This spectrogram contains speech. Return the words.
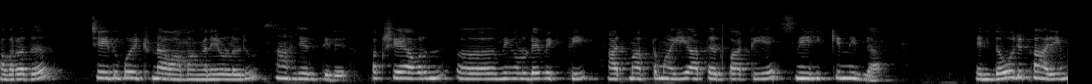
അവർ അത് ചെയ്തു പോയിട്ടുണ്ടാവാം അങ്ങനെയുള്ളൊരു സാഹചര്യത്തിൽ പക്ഷേ അവർ നിങ്ങളുടെ വ്യക്തി ആത്മാർത്ഥമായി ആ തേർഡ് പാർട്ടിയെ സ്നേഹിക്കുന്നില്ല. എന്തോ ഒരു കാര്യം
